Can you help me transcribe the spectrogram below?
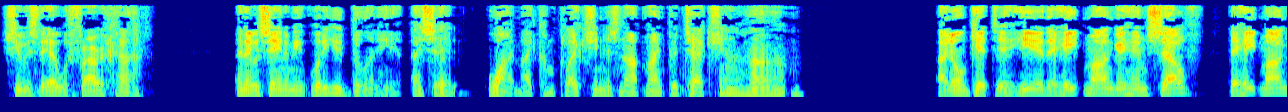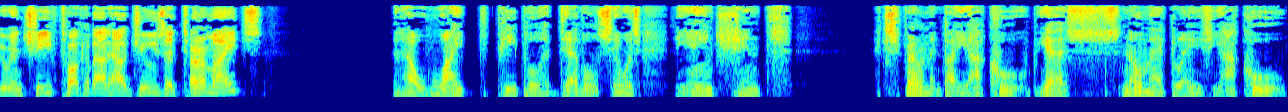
She was there with Farrakhan. And they were saying to me, What are you doing here? I said, Why? My complexion is not my protection, huh? I don't get to hear the hate monger himself, the hate monger in chief, talk about how Jews are termites and how white people are devils. It was the ancient experiment by Yakub. Yes, Nomad Blaze, Yakub.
